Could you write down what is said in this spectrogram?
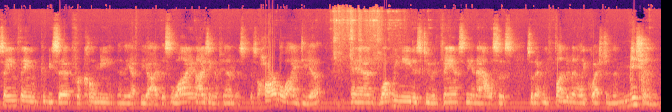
Same thing could be said for Comey and the FBI. This lionizing of him is, is a horrible idea, and what we need is to advance the analysis so that we fundamentally question the mission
